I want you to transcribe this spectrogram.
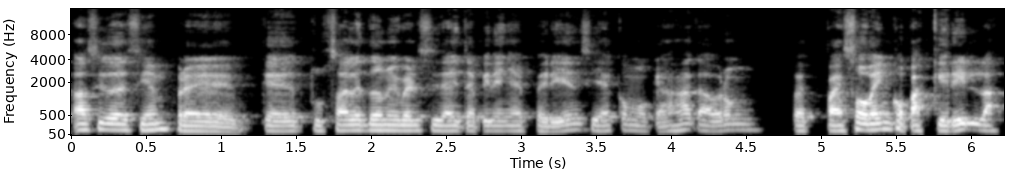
ha, sido de siempre, que tú sales de universidad y te piden experiencia, es como que, ajá, cabrón, pues para eso vengo, para adquirirla.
